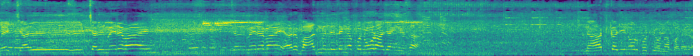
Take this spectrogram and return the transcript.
ले चल चल मेरे भाई, चल मेरे भाई। अरे बाद में ले लेंगे, अपन और आ जाएँगे, सर। ना आज का दिन और खोटी होना पड़ेगा।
